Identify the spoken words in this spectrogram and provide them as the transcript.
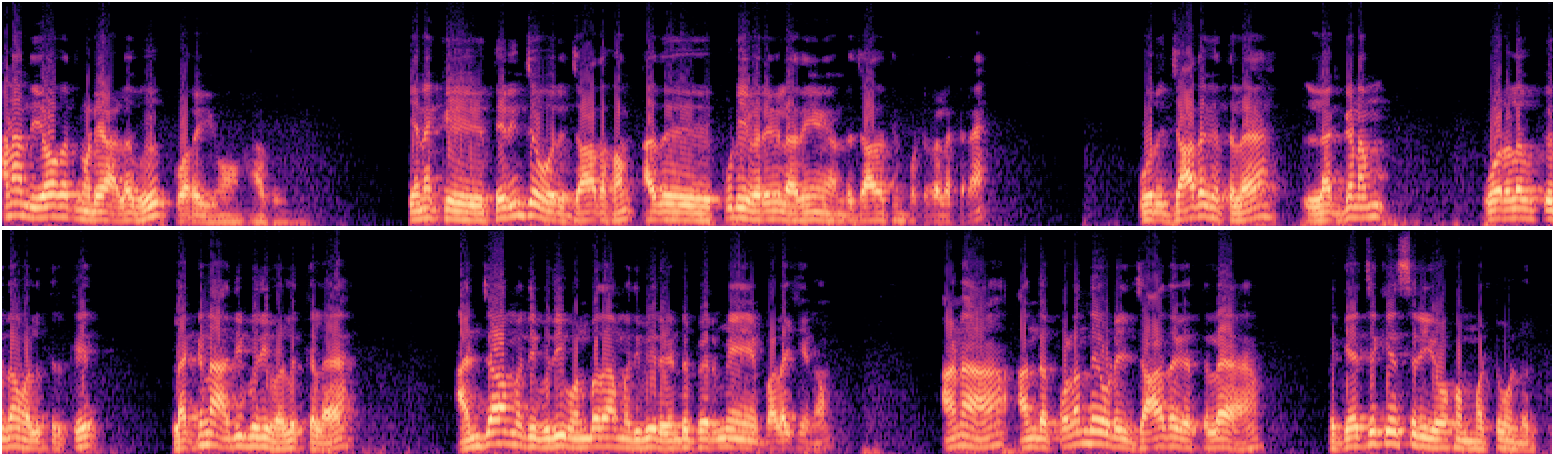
ஆனால் அந்த யோகத்தினுடைய அளவு குறையும் அப்படின்னு. எனக்கு தெரிஞ்ச ஒரு ஜாதகம் அது கூடிய விரைவில் அதையும் அந்த ஜாதகத்தையும் போட்டு விளக்குறேன். ஒரு ஜாதகத்தில் லக்னம் ஓரளவுக்கு தான் வலுத்திருக்கு. லக்ன அதிபதி வலுக்கலை. அஞ்சாம் அதிபதி ஒன்பதாம் அதிபதி ரெண்டு பேருமே பலகீனம். ஆனால் அந்த குழந்தையுடைய ஜாதகத்தில் இந்த கஜகேசரி யோகம் மட்டும் ஒன்று இருக்கு.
